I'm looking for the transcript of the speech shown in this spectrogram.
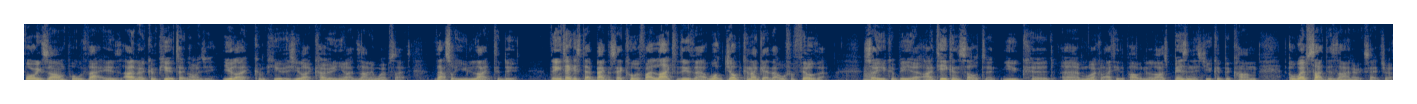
for example, that is, I don't know, computer technology. You like computers, you like coding, you like designing websites. That's what you like to do. Then you take a step back and say, cool, if I like to do that, what job can I get that will fulfill that? So you could be an IT consultant. You could um, work at IT department in a large business. You could become a website designer, etc.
